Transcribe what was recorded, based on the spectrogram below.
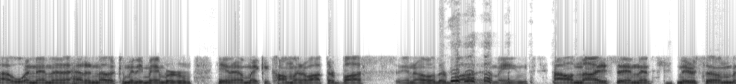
uh, and then I had another committee member, you know, make a comment about their bus, you know, their bus. I mean, how nice, and then Newsom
